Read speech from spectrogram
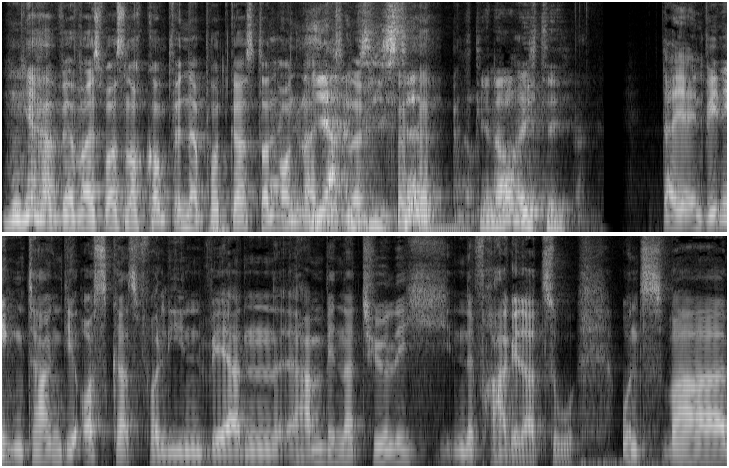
Ja, wer weiß, was noch kommt, wenn der Podcast dann online ja, ist, ne? siehst du? Genau richtig. Da ja in wenigen Tagen die Oscars verliehen werden, haben wir natürlich eine Frage dazu. Und zwar,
